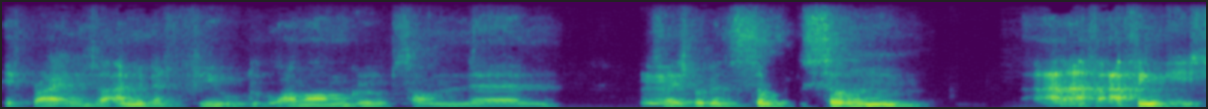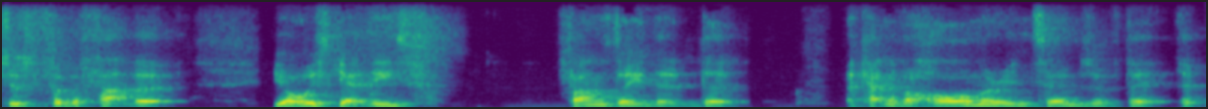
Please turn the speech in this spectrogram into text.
if Brian is, I'm in a few long on groups on um, Mm. Facebook and some, some, and I, I think it's just for the fact that you always get these fans that, that, that are kind of a homer in terms of the, the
